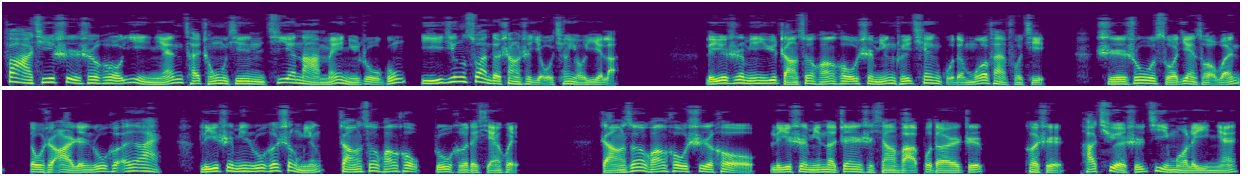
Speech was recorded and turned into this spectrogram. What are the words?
发妻逝世后一年才重新接纳美女入宫，已经算得上是有情有义了。李世民与长孙皇后是名垂千古的模范夫妻，史书所见所闻都是二人如何恩爱，李世民如何盛名，长孙皇后如何的贤惠。长孙皇后事后，李世民的真实想法不得而知，可是他确实寂寞了一年。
